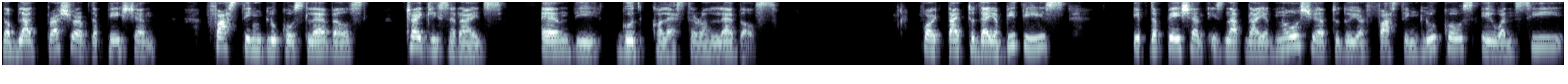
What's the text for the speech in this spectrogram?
the blood pressure of the patient, fasting glucose levels, triglycerides, and the good cholesterol levels. For type 2 diabetes, if the patient is not diagnosed, you have to do your fasting glucose, A1C,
